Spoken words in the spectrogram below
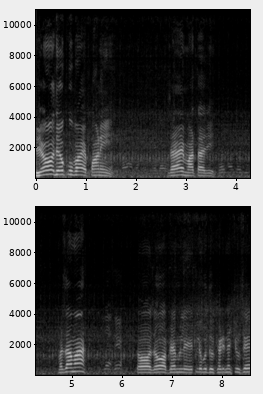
લ્યો દેવકુભાઈ, પાણી. જય માતાજી. મજામાં? તો જો ફેમિલી એટલું બધું ખેડી નાખ્યું છે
